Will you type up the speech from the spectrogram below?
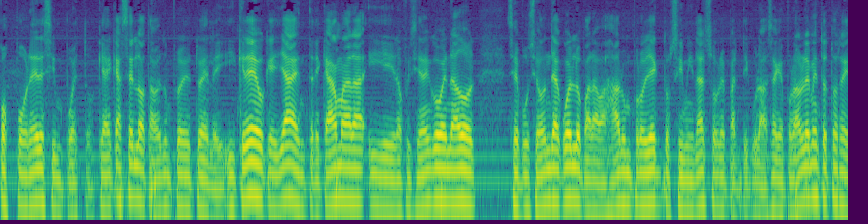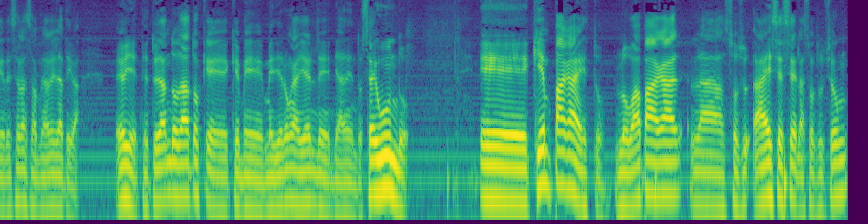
posponer ese impuesto, que hay que hacerlo a través de un proyecto de ley. Y creo que ya entre Cámara y la oficina del gobernador se pusieron de acuerdo para bajar un proyecto similar sobre particular. O sea que probablemente esto regrese a la Asamblea Legislativa. Oye, te estoy dando datos que, me, dieron ayer de, adentro. Segundo, eh, ¿quién paga esto? Lo va a pagar la ASC, la Asociación,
